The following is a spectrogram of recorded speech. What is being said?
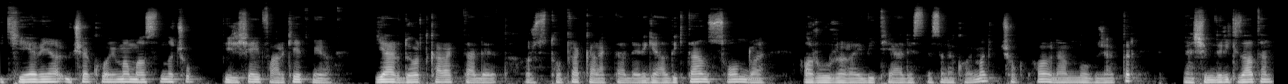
2'ye veya 3'e koymam aslında çok bir şey fark etmiyor. Diğer 4 karakterleri, daha doğrusu toprak karakterleri geldikten sonra Harurara'yı bir tier listesine koymak çok daha önemli olacaktır. Yani şimdilik zaten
